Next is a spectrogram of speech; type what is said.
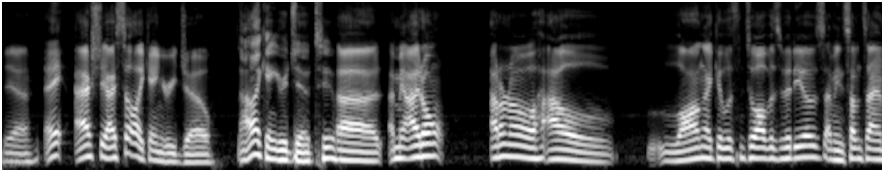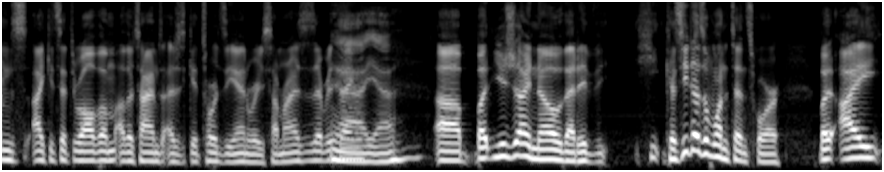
Yeah. Actually, I still like Angry Joe. I like Angry Joe too. Uh, I mean, I don't, I don't know how long I could listen to all of his videos. I mean, sometimes I could sit through all of them. Other times I just get towards the end where he summarizes everything. yeah, yeah. Uh, but usually I know that if he, because he does a one to ten score, but I,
